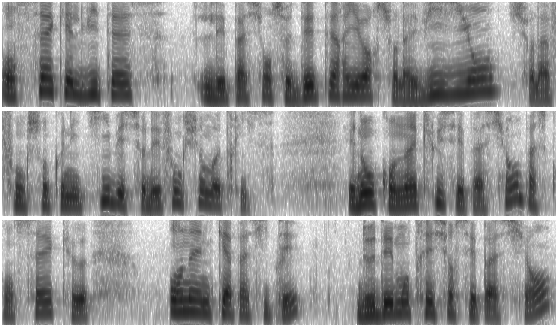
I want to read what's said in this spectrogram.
On sait à quelle vitesse les patients se détériorent sur la vision, sur la fonction cognitive et sur les fonctions motrices. Et donc on inclut ces patients parce qu'on sait qu'on a une capacité de démontrer sur ces patients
